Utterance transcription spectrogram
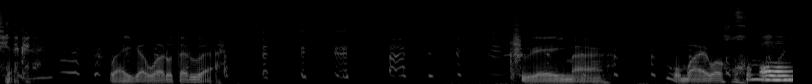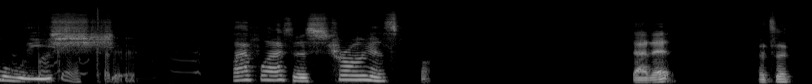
せやからわいが笑たるわクレイマンお前はほんまに Holy バカやった.で Laugh Blast is strong as fuck. Is that it? That's it.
